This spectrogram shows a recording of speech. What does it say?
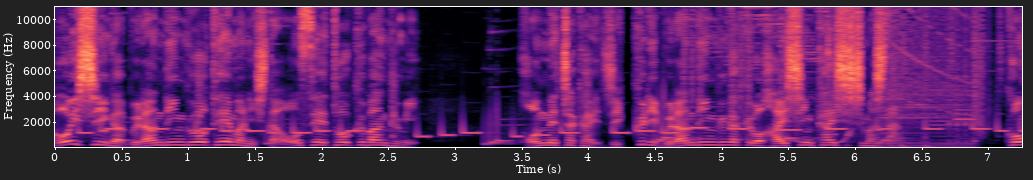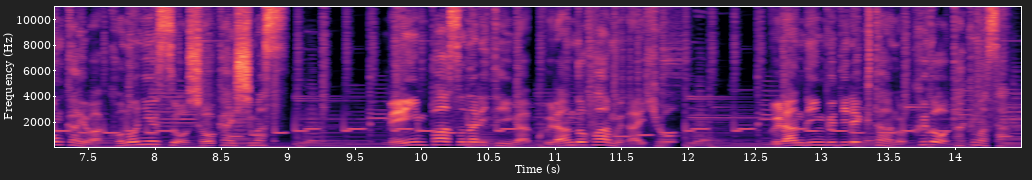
ボイシーがブランディングをテーマにした音声トーク番組。本音茶会じっくりブランディング学を配信開始しました。今回はこのニュースを紹介します。メインパーソナリティがブランドファーム代表。ブランディングディレクターの工藤拓磨さん。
